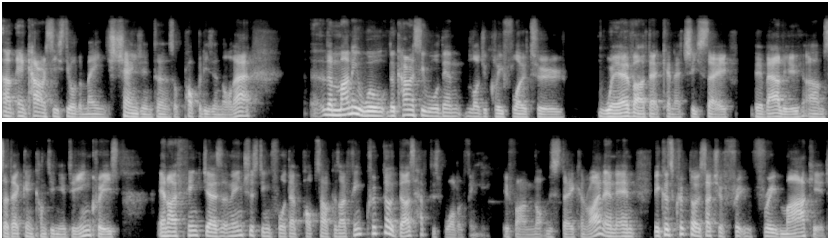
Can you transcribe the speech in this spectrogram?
um, and currency is still the main exchange in terms of properties and all that, the money will, the currency will then logically flow to wherever that can actually save their value um, so that can continue to increase. And I think there's an interesting thought that pops up because I think crypto does have this wallet thingy, if I'm not mistaken, right? And and because crypto is such a free free market,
